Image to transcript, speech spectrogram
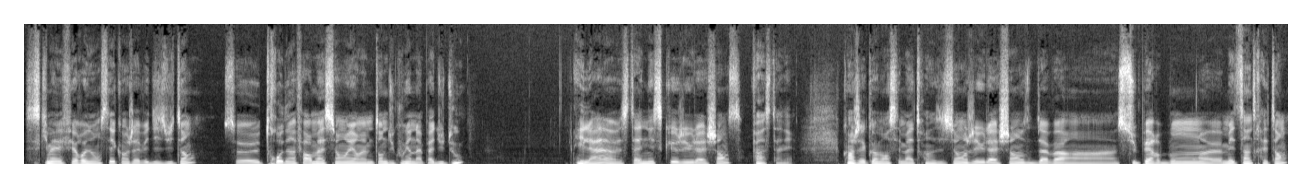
c'est ce qui m'avait fait renoncer quand j'avais 18 ans. Ce, trop d'informations et en même temps, du coup, il n'y en a pas du tout. Et là, euh, cette année, ce que j'ai eu la chance, enfin cette année, quand j'ai commencé ma transition, j'ai eu la chance d'avoir un super bon euh, médecin traitant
